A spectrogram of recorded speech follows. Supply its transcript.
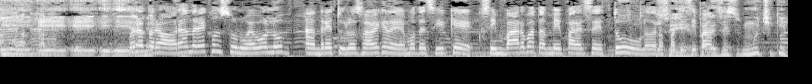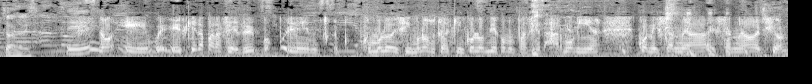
Y, y, y, y- y- Bueno, pero ahora Andrés con su nuevo look, Andrés, tú lo sabes que debemos decir que sin barba también pareces tú uno de los sí, participantes. pareces muy chiquito, Andrés. Sí. No, eh, es que era para hacer, eh, como lo decimos nosotros aquí en Colombia, como para hacer armonía con esta nueva, esta nueva versión,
